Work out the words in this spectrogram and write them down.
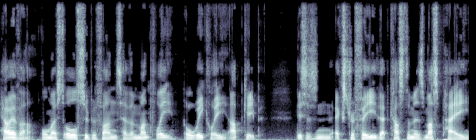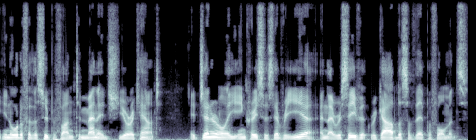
However, almost all super funds have a monthly or weekly upkeep this is an extra fee that customers must pay in order for the super fund to manage your account. It generally increases every year and they receive it regardless of their performance.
